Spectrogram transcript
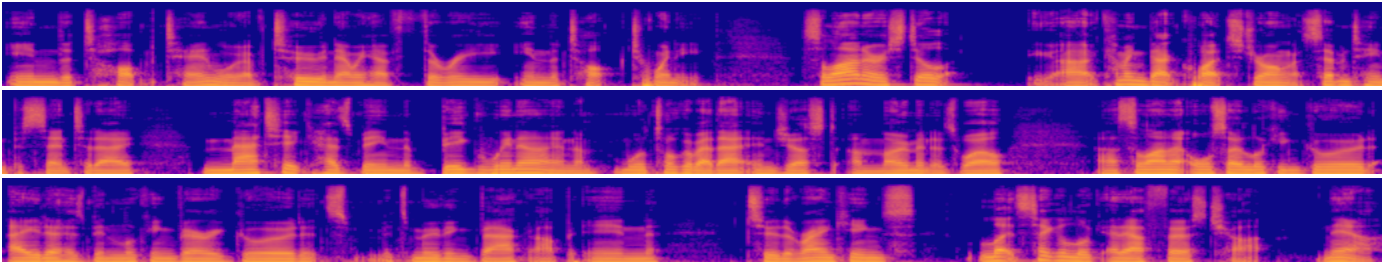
in the top 10. We have two, now we have three in the top 20. Solana is still uh, coming back quite strong at 17% today. Matic has been the big winner, and we'll talk about that in just a moment as well. Uh, Solana also looking good. ADA has been looking very good. It's it's moving back up in to the rankings. Let's take a look at our first chart. Now,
